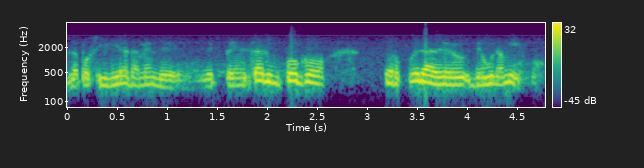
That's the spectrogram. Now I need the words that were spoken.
la posibilidad también de, de pensar un poco por fuera de, de uno mismo.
